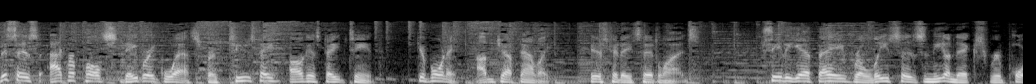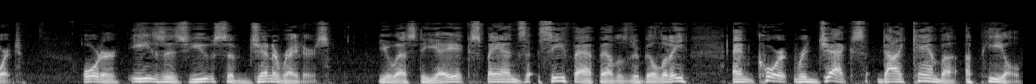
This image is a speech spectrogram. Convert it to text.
This is AgriPulse Daybreak West for Tuesday, August 18th. Good morning. I'm Jeff Nalley. Here's today's headlines. CDFA releases neonics report. Order eases use of generators. USDA expands CFAP eligibility and court rejects dicamba appeal.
